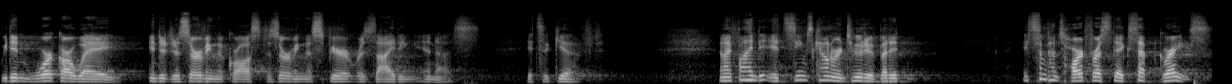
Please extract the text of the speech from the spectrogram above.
We didn't work our way into deserving the cross, deserving the Spirit residing in us. It's a gift. And I find it, seems counterintuitive, but it, it's sometimes hard for us to accept grace.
